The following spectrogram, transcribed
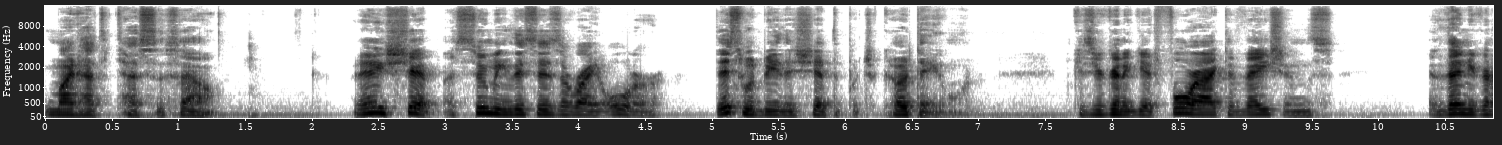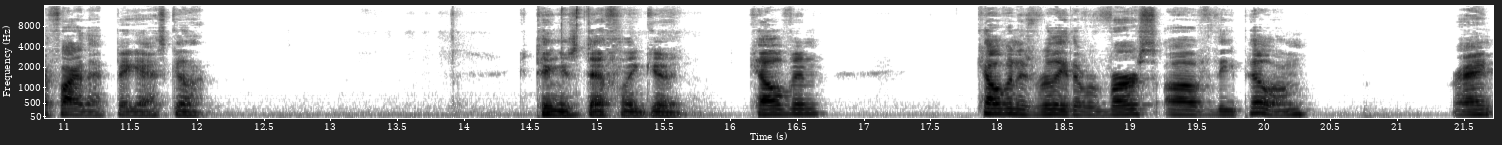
might have to test this out. But any ship, assuming this is the right order, this would be the ship to put Chakotay on. Because you're going to get four activations, and then you're going to fire that big ass gun. Ting is definitely good. Kelvin. Kelvin is really the reverse of the Pilum, right?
